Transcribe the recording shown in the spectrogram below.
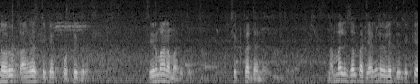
ಪೆದ್ದಣ್ಣವರು ಕಾಂಗ್ರೆಸ್ ಟಿಕೆಟ್ ಕೊಟ್ಟಿದ್ದರು ತೀರ್ಮಾನ ಮಾಡಿದ್ದರು ಚಿಕ್ಕ ಪೆದ್ದಣ್ಣವರು ನಮ್ಮಲ್ಲಿ ಸ್ವಲ್ಪ ಜಗಳಗಳಿದ್ದಕ್ಕೆ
